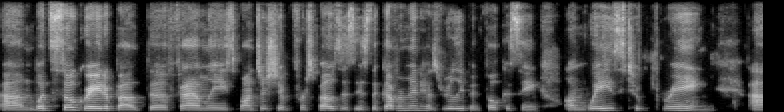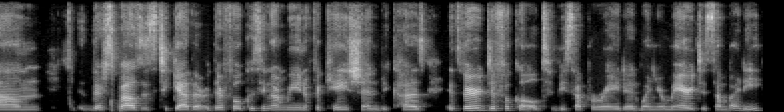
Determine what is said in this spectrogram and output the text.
Um, what's so great about the family sponsorship for spouses is the government has really been focusing on ways to bring um, their spouses together. They're focusing on reunification because it's very difficult to be separated when you're married to somebody.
